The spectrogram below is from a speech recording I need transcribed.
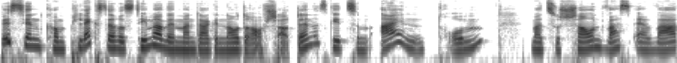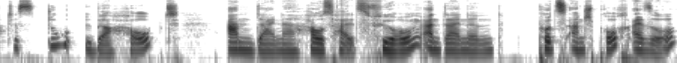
bisschen komplexeres Thema, wenn man da genau drauf schaut. Denn es geht zum einen darum, mal zu schauen, was erwartest du überhaupt an deiner Haushaltsführung, an deinen Putzanspruch. Also,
